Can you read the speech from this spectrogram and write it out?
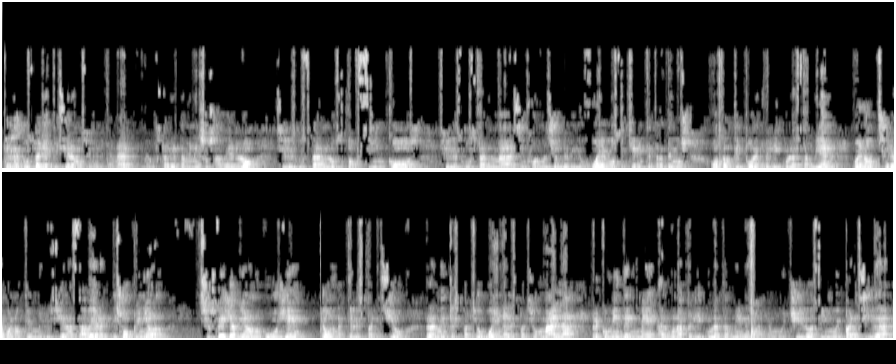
¿Qué les gustaría que hiciéramos en el canal? Me gustaría también eso saberlo. Si les gustan los top 5, si les gustan más información de videojuegos, si quieren que tratemos otro tipo de películas también, bueno, sería bueno que me lo hicieran saber y su opinión. Si ustedes ya vieron Huye, ¿qué onda? ¿Qué les pareció? ¿Realmente les pareció buena? ¿Les pareció mala? Recomiéndenme alguna película también, estaría muy chido, así muy parecida.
